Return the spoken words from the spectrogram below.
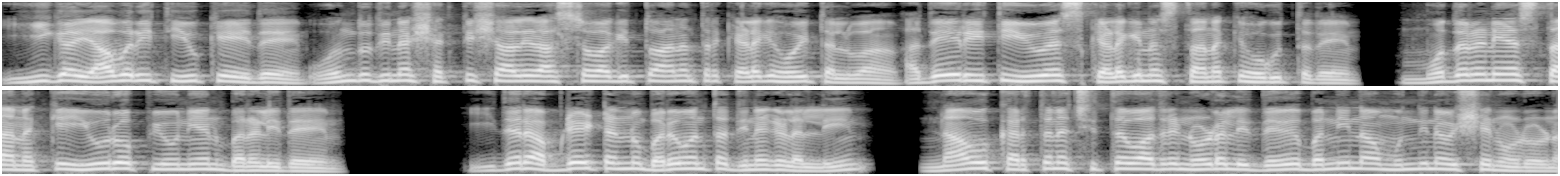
ಈಗ ಯಾವ ರೀತಿ ಯು ಕೆ ಇದೆ, ಒಂದು ದಿನ ಶಕ್ತಿಶಾಲಿ ರಾಷ್ಟ್ರವಾಗಿತ್ತು ಆನಂತರ ಕೆಳಗೆ ಹೋಯ್ತಲ್ವಾ? ಅದೇ ರೀತಿ ಯು ಎಸ್ ಕೆಳಗಿನ ಸ್ಥಾನಕ್ಕೆ ಹೋಗುತ್ತದೆ. ಮೊದಲನೆಯ ಸ್ಥಾನಕ್ಕೆ ಯುರೋಪ್ ಯೂನಿಯನ್ ಬರಲಿದೆ. ಇದರ ಅಪ್ಡೇಟ್ ಅನ್ನು ಬರುವಂತ ದಿನಗಳಲ್ಲಿ ನಾವು ಕರ್ತನ ಚಿತ್ತವಾದ್ರೆ ನೋಡಲಿದ್ದೇವೆ. ಬನ್ನಿ ನಾವು ಮುಂದಿನ ವಿಷಯ ನೋಡೋಣ.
